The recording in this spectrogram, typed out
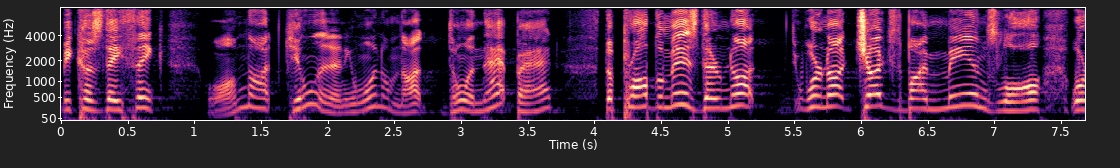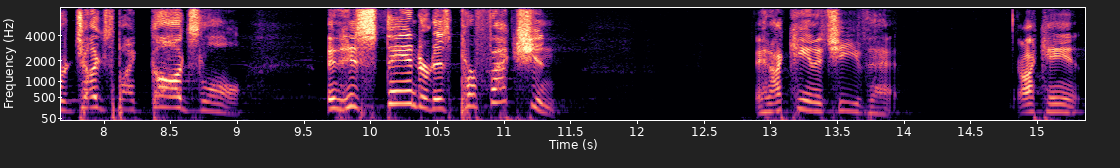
because they think, well, I'm not killing anyone, I'm not doing that bad. The problem is they're not we're not judged by man's law, we're judged by God's law. And his standard is perfection. And I can't achieve that. I can't.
